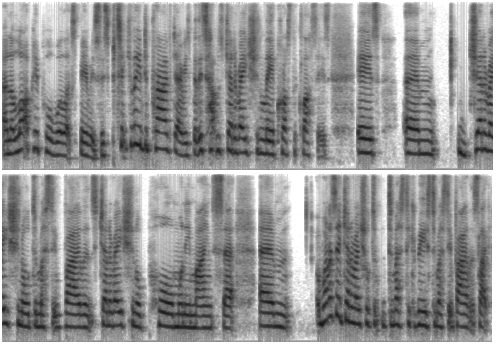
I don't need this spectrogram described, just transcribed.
and a lot of people will experience this, particularly in deprived areas, but this happens generationally across the classes, is um, generational domestic violence, generational poor money mindset. Um, when I say generational d- domestic abuse, domestic violence, like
